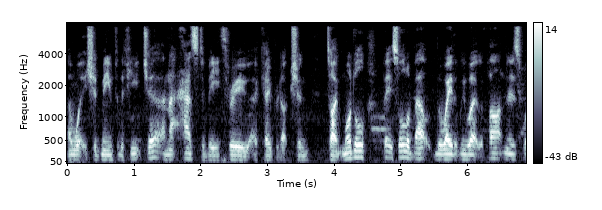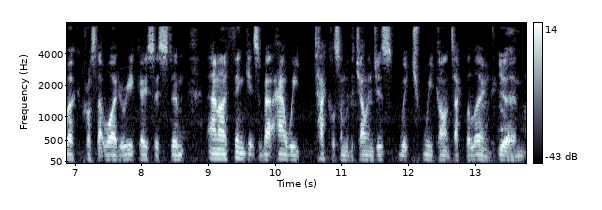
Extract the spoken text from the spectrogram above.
and what it should mean for the future, and that has to be through a co-production type model, but it's all about the way that we work with partners, work across that wider ecosystem, and I think it's about how we tackle some of the challenges which we can't tackle alone. Yeah. Um,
